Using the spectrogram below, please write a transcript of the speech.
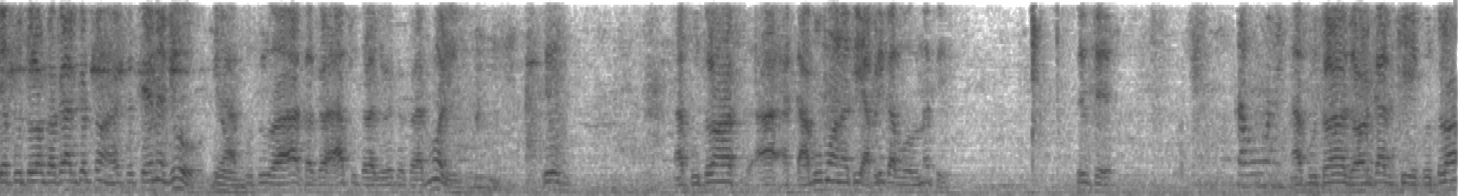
બે પૂતળો કકડાટ કરતા હોય તો તેને જો કે આ પૂતળું આ કકડા આ પૂતળા જોડે કકડાટ મળ્યું? આ પૂતળો કાબુમાં નથી આપણી કાબુ નથી. શું છે? આ પૂતળા જાણકાર છે પૂતળા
